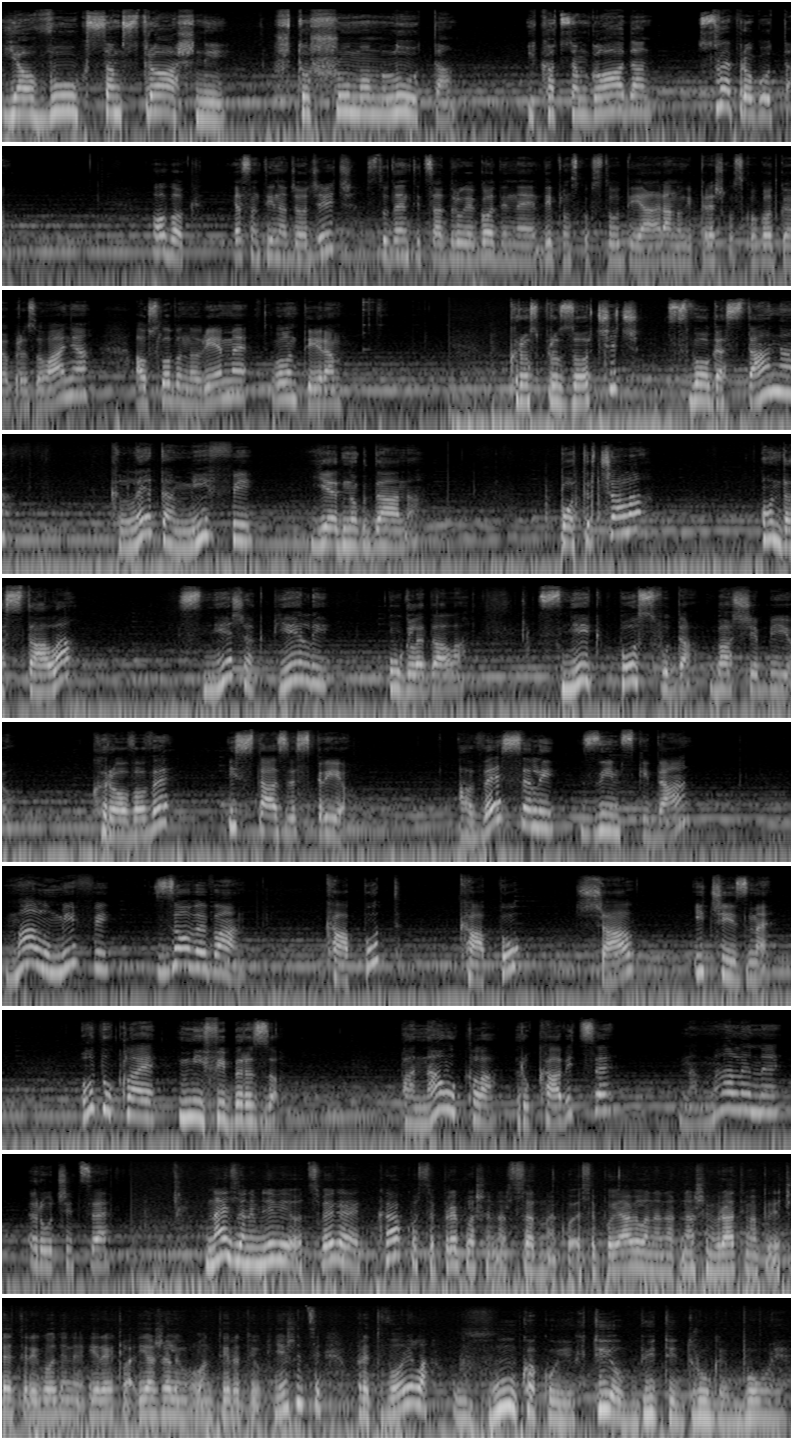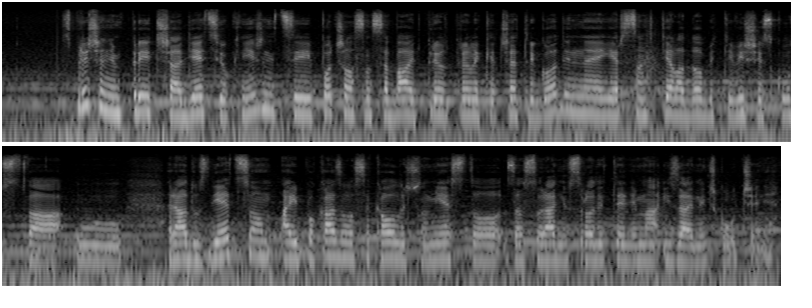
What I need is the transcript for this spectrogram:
Ja vuk sam strašni, što šumom lutam. I kad sam gladan, sve progutam. Obok, ja sam Tina Đorđević, studentica druge godine diplomskog studija ranog i preškolskog odgoja i obrazovanja, a u slobodno vrijeme volontiram. Kroz prozorčić svoga stana gleda Mifi jednog dana. Potrčala, onda stala, snježak bijeli ugledala. Snijeg posvuda baš je bio, krovove i staze skrio. A veseli zimski dan malu Mifi zove van. Kaput, kapu, šal i čizme. Obukla je Mifi brzo, pa naukla rukavice na malene ručice. Najzanimljivije od svega je kako se preplašena srna koja se pojavila na našim vratima prije četiri godine i rekla ja želim volontirati u knjižnici, pretvorila u vuka koji je htio biti druge boje. S pričanjem priča djeci u knjižnici počela sam se baviti prije otprilike četiri godine jer sam htjela dobiti više iskustva u radu s djecom, a i pokazalo se kao odlično mjesto za suradnju s roditeljima i zajedničko učenje.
